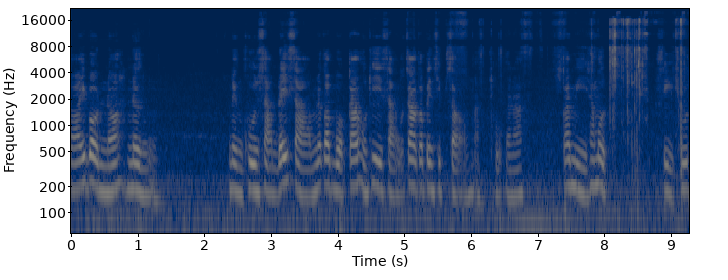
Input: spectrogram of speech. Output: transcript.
ร้อยบนเนาะหนึ่งหนึ่งคูณสามได้สามแล้วก็บวกเก้าของที่สามกับเก้าก็เป็นสิบสองอะถูกแล้วนะก็มีทั้งหมดสี่ชุด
